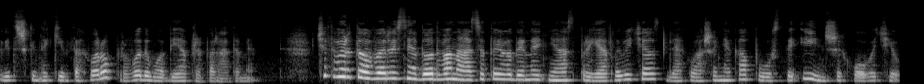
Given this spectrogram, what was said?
від шкідників та хвороб проводимо біопрепаратами. 4 вересня до 12 години дня сприятливий час для квашення капусти і інших овочів.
